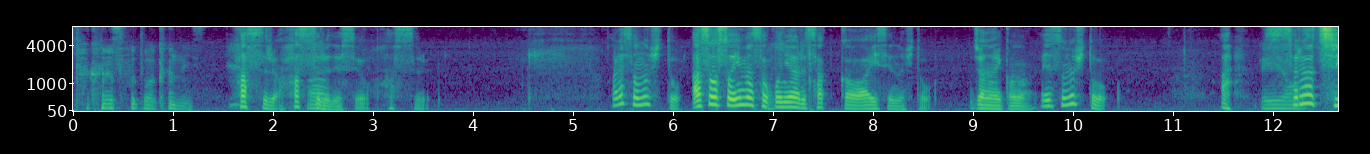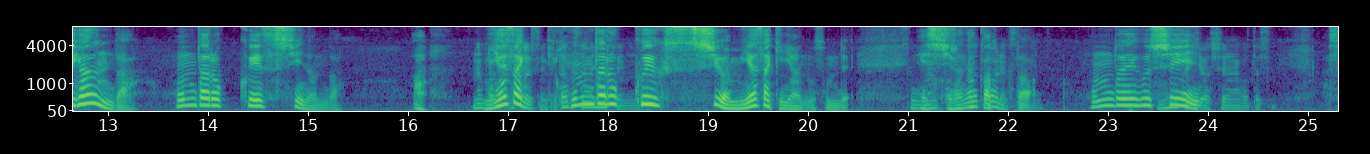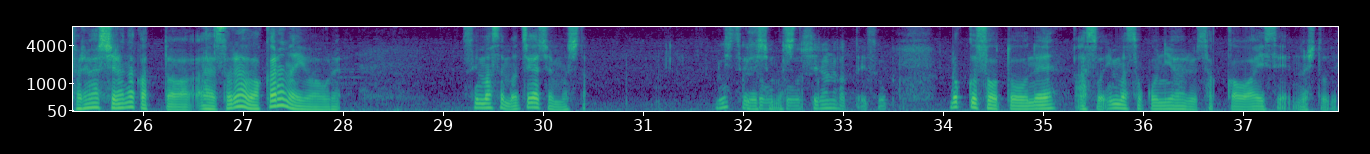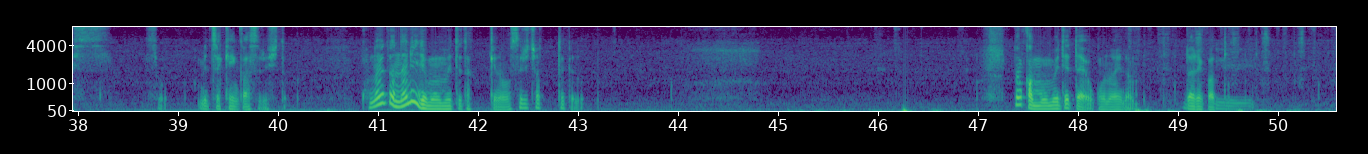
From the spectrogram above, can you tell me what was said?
高田相当わかんないです。ハッスルハッスルですよ。ハッスル。あれその人？あそうそう。今そこにあるサッカーを愛せの人。じゃないかな。えその人？あえー。それは違うんだ。ホンダロック SC なんだ。あ宮崎、ねホンダロック FC は宮崎にあんの？そんで。え知らなかったホンダ宮 FC 崎、は知らなかったですねそれは知らなかったわ。あ、それはわからないわ、俺。すいません、間違えちゃいました。ロ失礼しました当知らなかったです僕ロック相当ね、あ、そう、今そこにあるサッカーを愛せの人です。そう、めっちゃ喧嘩する人。この間何で揉めてたっけな？忘れちゃったけど。なんか揉めてたよ、この間も。誰かと。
